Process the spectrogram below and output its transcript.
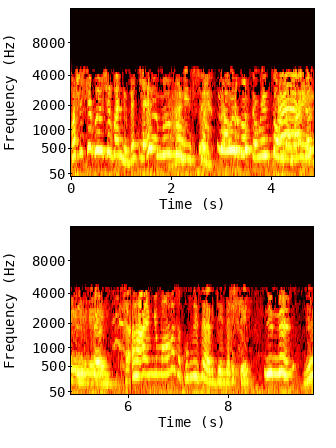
washishirwa wishyurwa ndi ndetse mama. Nawe rwose winsonga nanjye site hanyuma wamaze kumwizera bigenda bite nyine ye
